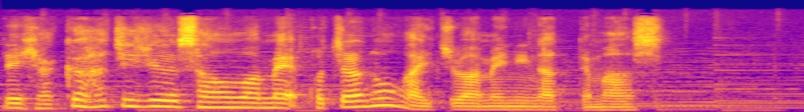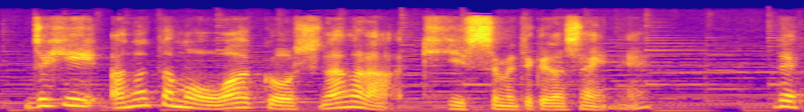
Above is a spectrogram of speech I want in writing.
で183話目こちらの方が1話目になってます。ぜひあなたもワークをしながら聞き進めてくださいね。で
